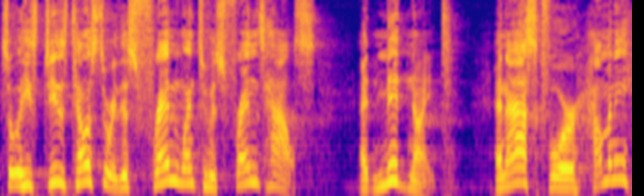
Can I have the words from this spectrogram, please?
So he's, Jesus telling a story. This friend went to his friend's house at midnight and asked for how many?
